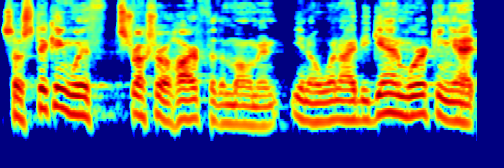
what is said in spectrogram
So sticking with structural heart for the moment, you know, when I began working at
